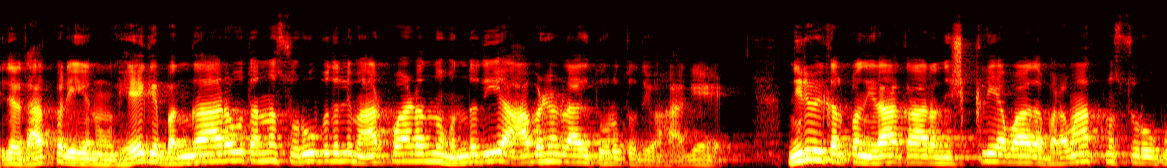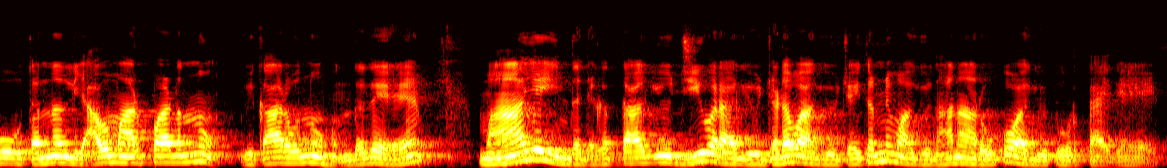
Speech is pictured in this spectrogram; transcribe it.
ಇದರ ತಾತ್ಪರ್ಯ ಏನು? ಹೇಗೆ ಬಂಗಾರವು ತನ್ನ ಸ್ವರೂಪದಲ್ಲಿ ಮಾರ್ಪಾಡನ್ನು ಹೊಂದದೆಯೇ ಆಭರಣಗಳಾಗಿ ತೋರುತ್ತದೆಯೋ ಹಾಗೆ. ನಿರ್ವಿಕಲ್ಪ ನಿರಾಕಾರ ನಿಷ್ಕ್ರಿಯವಾದ ಪರಮಾತ್ಮ ಸ್ವರೂಪವು ತನ್ನಲ್ಲಿ ಯಾವ ಮಾರ್ಪಾಡನ್ನು, ವಿಕಾರವನ್ನು ಹೊಂದದೆ ಮಾಯೆಯಿಂದ ಜಗತ್ತಾಗಿಯೂ ಜೀವರಾಗಿಯೂ ಜಡವಾಗಿಯೂ ಚೈತನ್ಯವಾಗಿಯೂ ನಾನಾ ರೂಪವಾಗಿಯೂ ತೋರ್ತಾ ಇದೆ.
